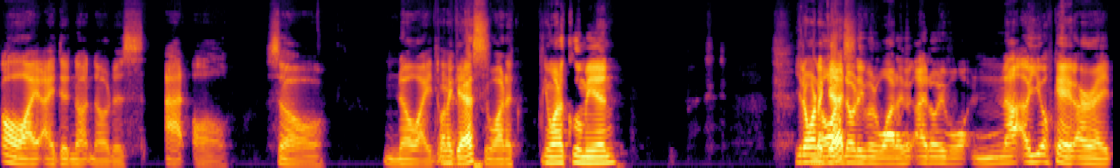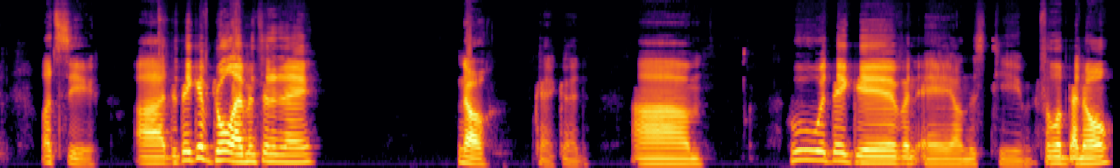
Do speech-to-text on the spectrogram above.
Oh, I, I did not notice at all. So, no idea. Want to guess? You want to you want to clue me in? You don't want to no, guess? I don't even want to. I don't even want. Not you. Okay, all right. Let's see. Uh, did they give Joel Edmundson an A? No. Okay, good. Um, who would they give an A on this team? Phillip Danault?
